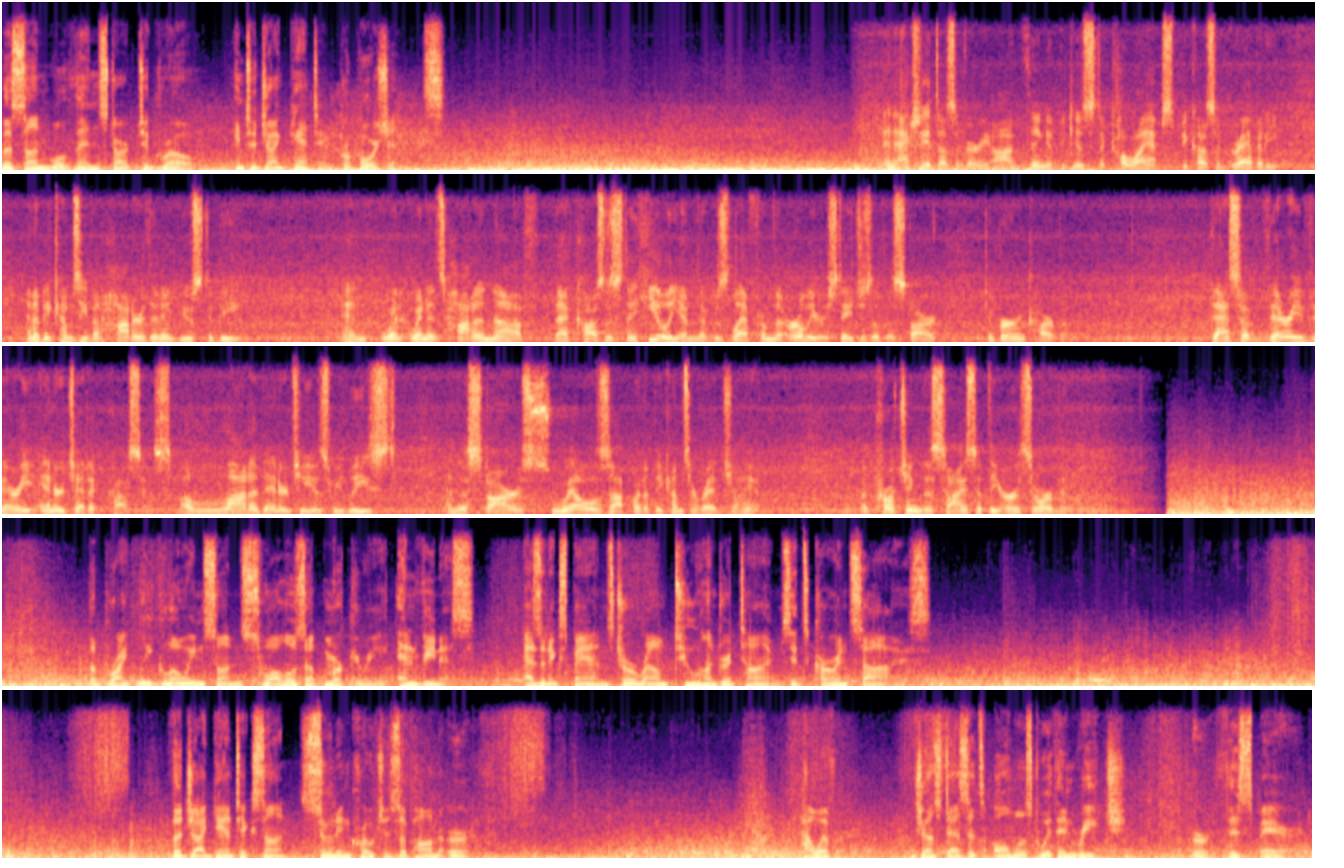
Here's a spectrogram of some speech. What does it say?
The sun will then start to grow into gigantic proportions. And actually it does a very odd thing. It begins to collapse because of gravity and it becomes even hotter than it used to be. And when, when it's hot enough, that causes the helium that was left from the earlier stages of the star to burn carbon. That's a very, very energetic process. A lot of energy is released, and the star swells up when it becomes a red giant, approaching the size of the Earth's orbit. The brightly glowing sun swallows up Mercury and Venus as it expands to around 200 times its current size. The gigantic sun soon encroaches upon Earth. However, just as it's almost within reach, Earth is spared.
